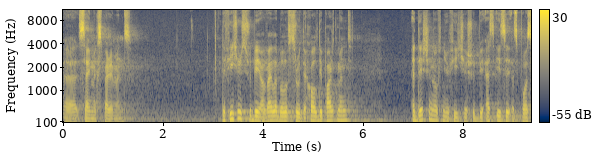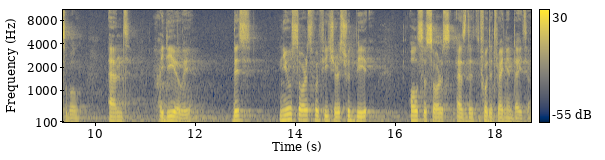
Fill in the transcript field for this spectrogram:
uh, same experiments. The features should be available through the whole department. Addition of new features should be as easy as possible. And ideally, this new source for features should be also source as the, for the training data.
